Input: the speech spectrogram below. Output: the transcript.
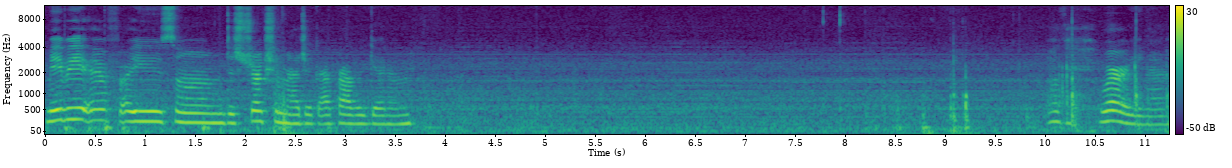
maybe if I use some destruction magic I probably get him. Okay, where are you now?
